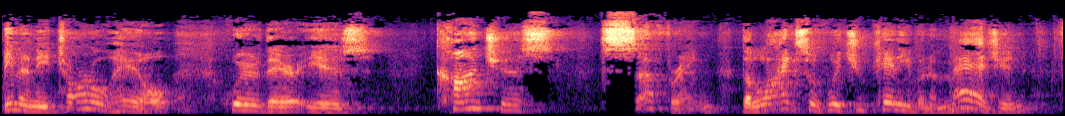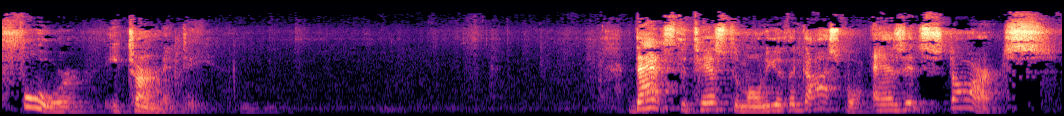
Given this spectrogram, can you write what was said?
in an eternal hell where there is conscious suffering, the likes of which you can't even imagine, for eternity. That's the testimony of the gospel as it starts.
